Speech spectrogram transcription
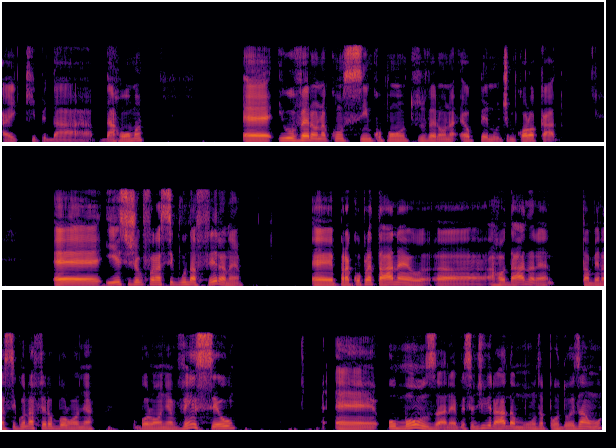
a equipe da, da Roma. É, e o Verona com 5 pontos. O Verona é o penúltimo colocado. É, e esse jogo foi na segunda-feira, né? É, para completar né, a, a, rodada, né? Também na segunda-feira o Bolonha, o Bolonha venceu é, o Monza, né? Venceu de virada o Monza por 2 a 1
